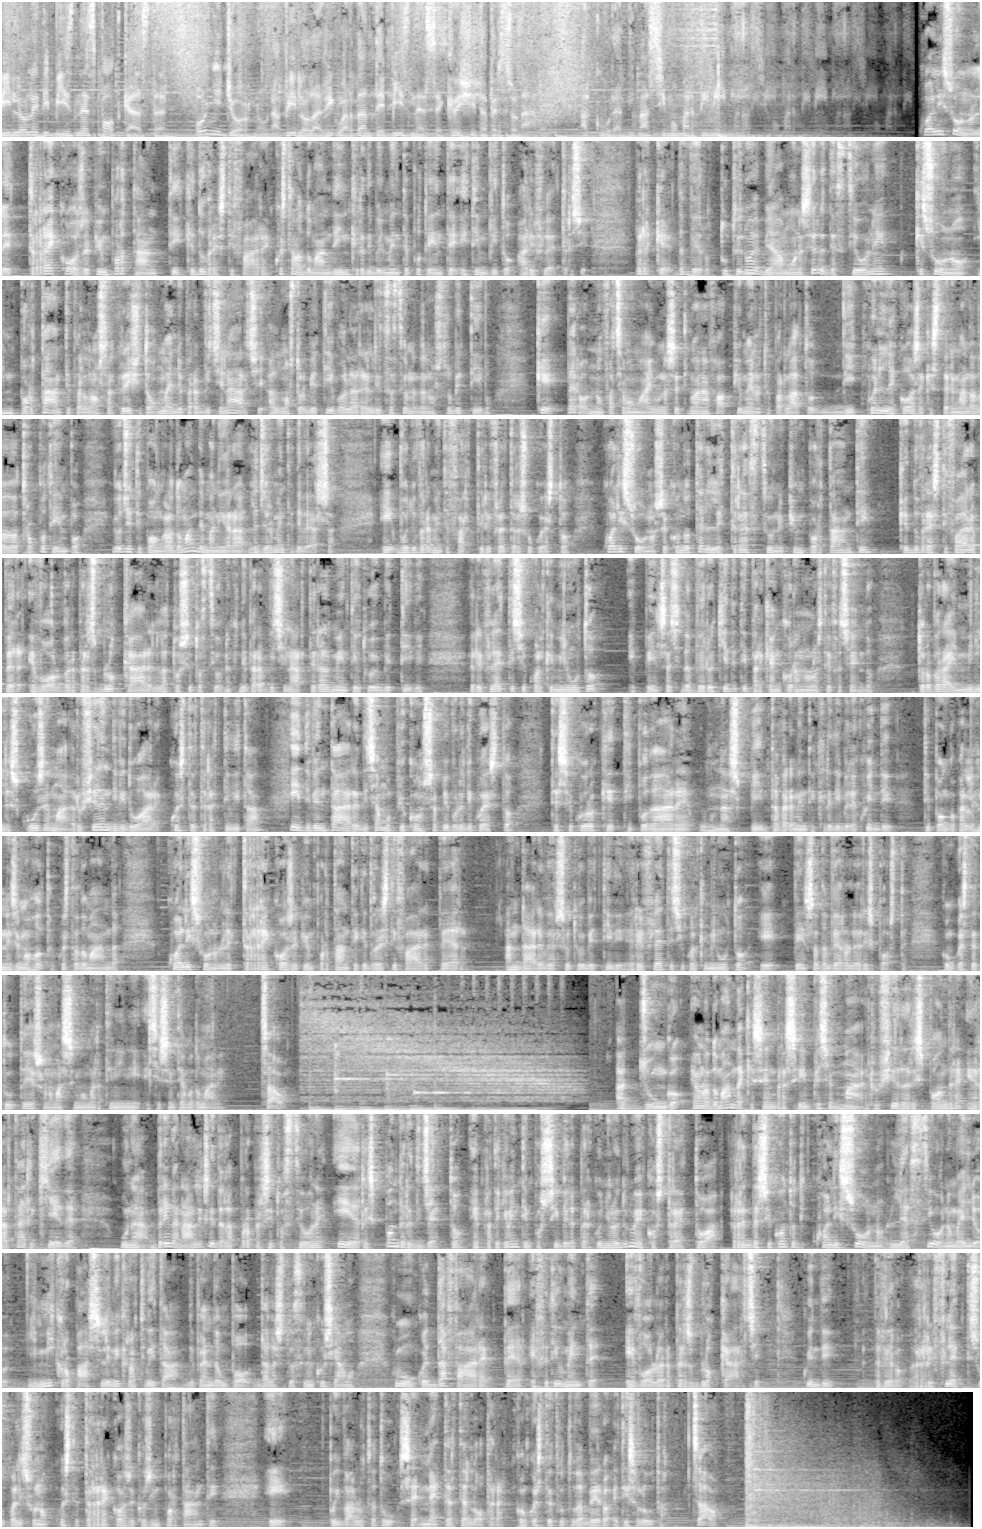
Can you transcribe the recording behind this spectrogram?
Pillole di Business Podcast. Ogni giorno una pillola riguardante business e crescita personale. A cura di Massimo Martinini. Quali sono le tre cose più importanti che dovresti fare? Questa è una domanda incredibilmente potente e ti invito a rifletterci, perché davvero tutti noi abbiamo una serie di azioni che sono importanti per la nostra crescita, o meglio per avvicinarci al nostro obiettivo, alla realizzazione del nostro obiettivo, che però non facciamo mai. Una settimana fa più o meno ti ho parlato di quelle cose che stai rimandando da troppo tempo e oggi ti pongo la domanda in maniera leggermente diversa e voglio veramente farti riflettere su questo. Quali sono secondo te le tre azioni più importanti che dovresti fare per evolvere, per sbloccare la tua situazione, quindi per avvicinarti realmente ai tuoi obiettivi. Riflettici qualche minuto e pensaci davvero e chiediti perché ancora non lo stai facendo. Troverai mille scuse, ma riuscire a individuare queste tre attività e diventare, diciamo, più consapevole di questo, ti assicuro che ti può dare una spinta veramente incredibile. Quindi ti pongo per l'ennesima volta questa domanda: quali sono le tre cose più importanti che dovresti fare per andare verso i tuoi obiettivi. Riflettici qualche minuto e pensa davvero alle risposte. Con queste tutte, io sono Massimo Martinini e ci sentiamo domani. Ciao! Aggiungo, è una domanda che sembra semplice, ma riuscire a rispondere in realtà richiede una breve analisi della propria situazione e rispondere di getto è praticamente impossibile perché ognuno di noi è costretto a rendersi conto di quali sono le azioni, o meglio i micro passi, le micro attività, dipende un po' dalla situazione in cui siamo, comunque da fare per effettivamente evolvere, per sbloccarci. Quindi davvero rifletti su quali sono queste tre cose così importanti e poi valuta tu se metterti all'opera. Con questo è tutto davvero e ti saluto. Ciao!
